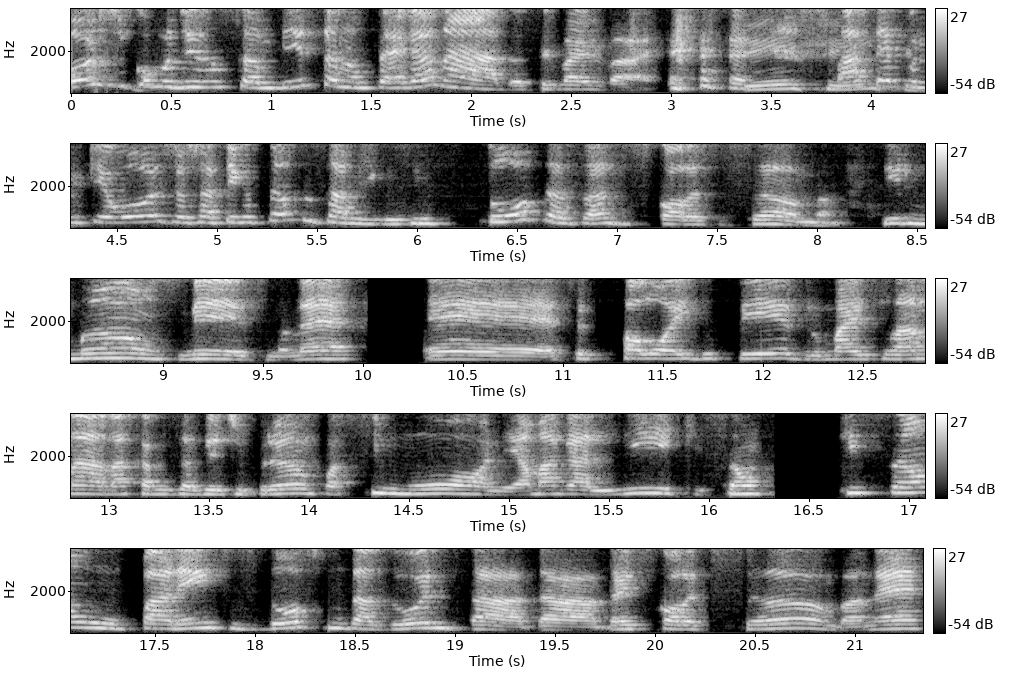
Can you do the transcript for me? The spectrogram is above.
hoje, como diz o sambista, não pega nada, você vai, vai. Sim, sim. Até porque hoje eu já tenho tantos amigos em todas as escolas de samba, irmãos mesmo, né? É, você falou aí do Pedro, mas lá na, na Camisa Verde e Branco, a Simone, a Magali, que são que são parentes dos fundadores da, da, da escola de samba, né?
